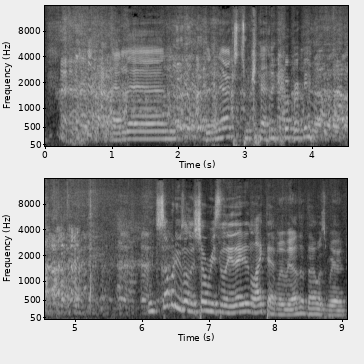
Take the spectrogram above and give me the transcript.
and then the next category, somebody was on the show recently, they didn't like that movie. I thought that was weird.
